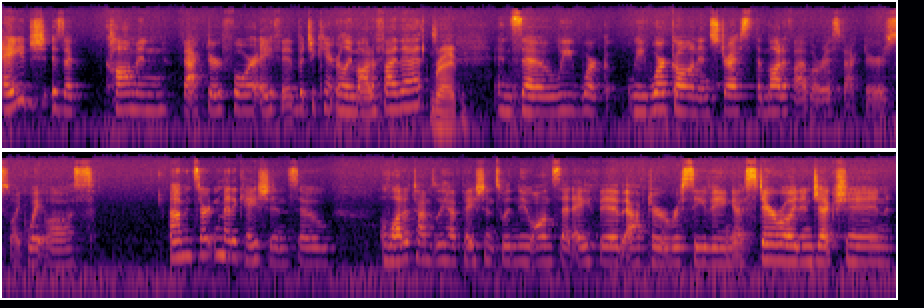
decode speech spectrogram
Age is a common factor for AFib, but you can't really modify that. Right. And so we work we work on and stress the modifiable risk factors like weight loss, um, and certain medications. So a lot of times we have patients with new onset AFib after receiving a steroid injection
